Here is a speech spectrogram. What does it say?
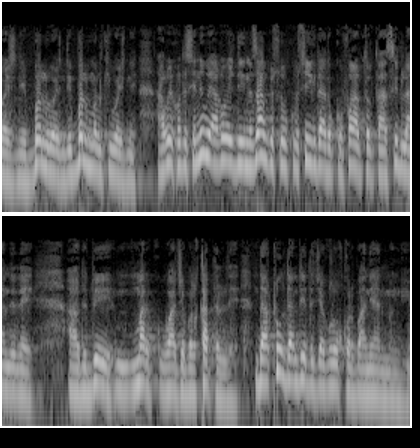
وجني بل وجني بل ملکی وجني هغه خو د سینې وي هغه د نظام کې څوک وسیګ دا د کفار تر تاثیر لاندې دی او د دوی مرګ واجب القتل دی دا ټول د دې د جګړو قربانیان منګي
